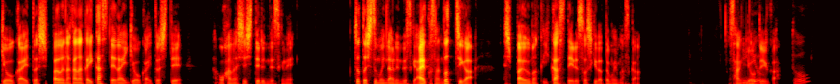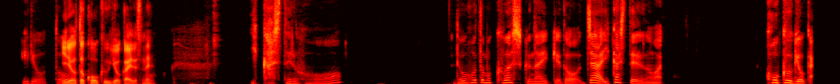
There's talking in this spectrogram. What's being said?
業界と失敗をなかなか生かせてない業界としてお話ししてるんですけどね。ちょっと質問になるんですけど、あやこさん、どっちが失敗をうまく生かしている組織だと思いますか？産業というか、と医療と？医療と航空業界ですね。生かしてる方？両方とも詳しくないけどじゃあ生かしてるのは航空業界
